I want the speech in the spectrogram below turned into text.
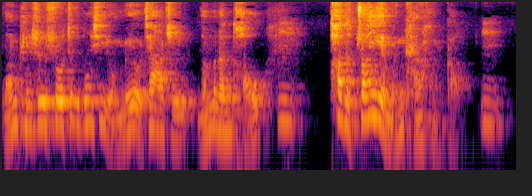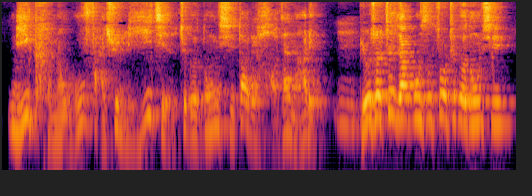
我们平时说这个东西有没有价值，能不能投，嗯它的专业门槛很高，嗯你可能无法去理解这个东西到底好在哪里。嗯比如说这家公司做这个东西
